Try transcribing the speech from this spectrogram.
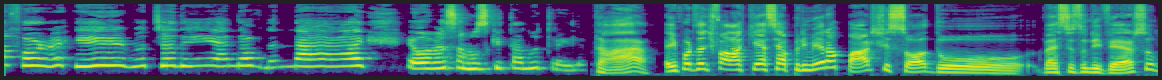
on for a hero to the end of the night. Eu amo essa música que tá no trailer. Tá. É importante falar que essa é a primeira parte só do Mestres do Universo.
